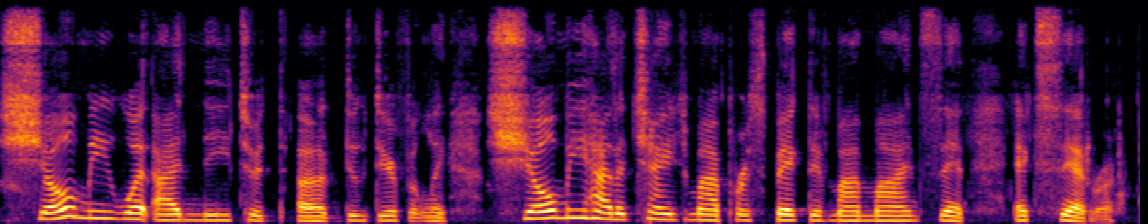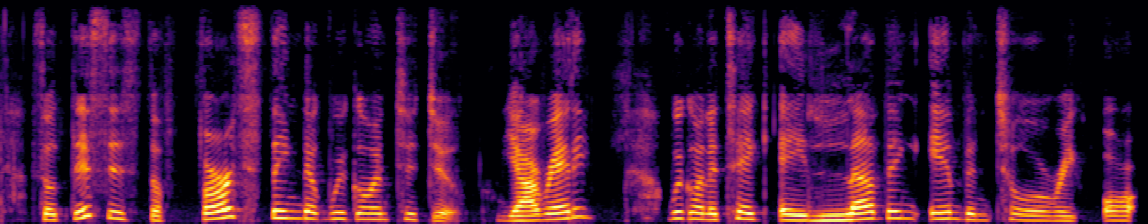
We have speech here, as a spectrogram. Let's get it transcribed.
Show me what I need to uh, do differently. Show me how to change my perspective, my mindset, etc. So, this is the first thing that we're going to do. Y'all ready? We're going to take a loving inventory or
